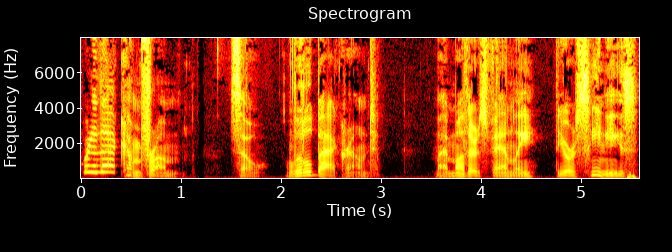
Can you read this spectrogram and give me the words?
Where did that come from? So, a little background. My mother's family, the Orsinis,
